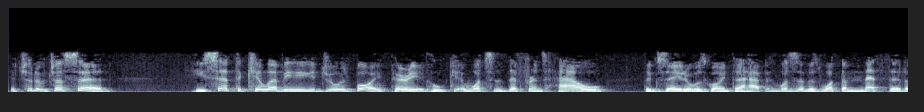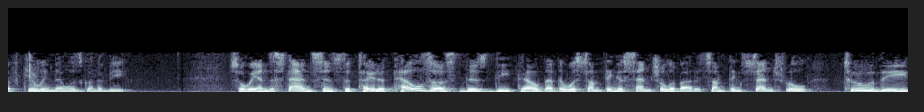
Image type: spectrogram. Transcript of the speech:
It should have just said he said to kill every Jewish boy. Period. Who? What's the difference? How the gzeira was going to happen? What's the, what the method of killing them was going to be? So we understand, since the Torah tells us this detail, that there was something essential about it, something central to the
